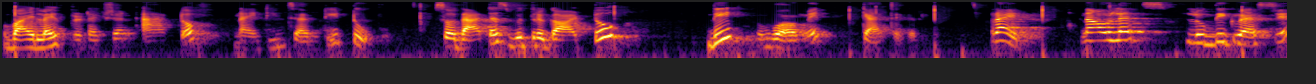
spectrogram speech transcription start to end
Wildlife Protection Act of 1972. So that is with regard to the vermin category. Right. Now let's look the question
